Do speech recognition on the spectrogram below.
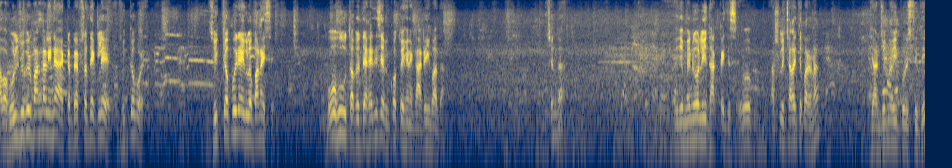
আবার হুল যুগের বাঙালি না, একটা ব্যবসা দেখলে ঝুঁকা পড়ে। ঝুঁকা পড়ে এগুলো বানাইছে। বহু তারপরে দেখাই দিয়েছে আমি কত এখানে ঘাটেই বাঁধা। বুঝছেন না? এই যে ম্যানুয়ালি ধাক্কাইতেছে, ও আসলে চালাইতে পারে না। যার জন্য এই পরিস্থিতি।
